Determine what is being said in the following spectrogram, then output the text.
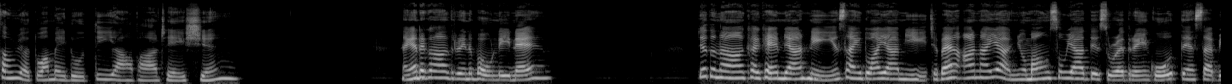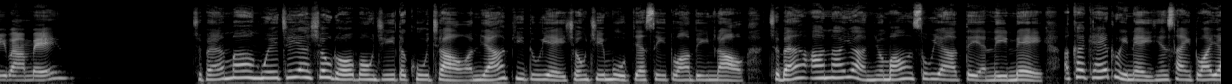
ဆောင်ရွက်သွားမယ်လို့သိရပါတယ်ရှင်။နိုင်ငံတကာသတင်းပုံအနေနဲ့ပြဿနာခက်ခဲများနှင့်ရင်ဆိုင်သွားရမည်ဂျပန်အာဏာရညွန်မောင်းဆိုရသစ်ဆိုတဲ့သတင်းကိုတင်ဆက်ပေးပါမယ်။ ဂျပန်မှာငွေကြေးရရှုပ်တော်ပုံကြီးတစ်ခုကြောင့်အများပြည်သူရဲ့ယုံကြည်မှုပျက်စီးသွားပြီးနောက်ဂျပန်အာဏာရညွန်မောင်းအစိုးရတဲ့အနေနဲ့အခက်အခဲတွေနဲ့ရင်ဆိုင်သွားရ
